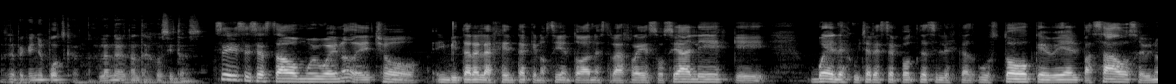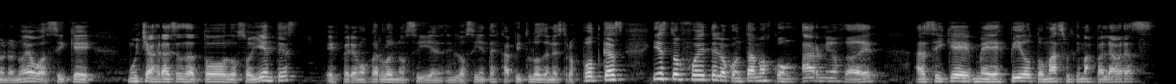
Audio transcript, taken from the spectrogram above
este pequeño podcast, hablando de tantas cositas. Sí, sí, sí, ha estado muy bueno. De hecho, invitar a la gente a que nos siga en todas nuestras redes sociales, que vuelva a escuchar este podcast si les gustó, que vea el pasado, se vino uno nuevo. Así que muchas gracias a todos los oyentes. Esperemos verlo en los, en los siguientes capítulos de nuestros podcasts. Y esto fue Te lo contamos con Army of the Dead. Así que me despido. Tomás, últimas palabras.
